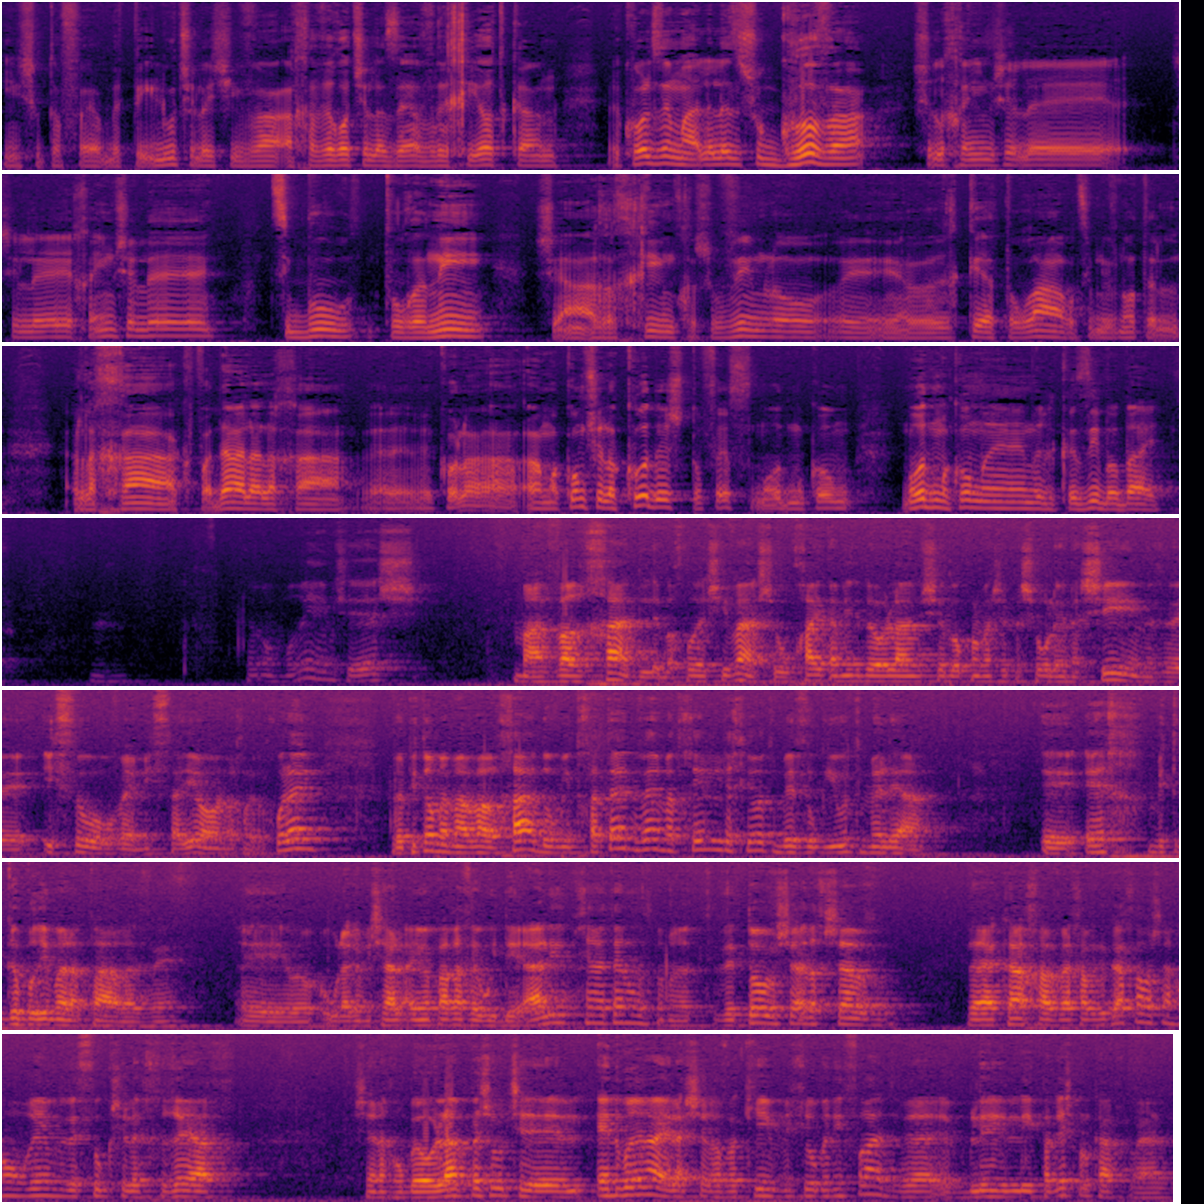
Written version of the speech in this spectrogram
היא שותפה בפעילות של הישיבה, החברות שלה זה אברכיות כאן, וכל זה מעלה לאיזשהו גובה של חיים של, של, חיים של ציבור תורני, שהערכים חשובים לו, ערכי התורה, רוצים לבנות על הלכה, הקפדה על הלכה, וכל המקום של הקודש תופס מאוד מקום, מאוד מקום מרכזי בבית. אומרים שיש מעבר חד לבחור ישיבה, שהוא חי תמיד בעולם שבו כל מה שקשור לנשים ואיסור וניסיון וכולי וכולי, ופתאום במעבר חד הוא מתחתן ומתחיל לחיות בזוגיות מלאה. אה, איך מתגברים על הפער הזה? אה, אולי גם נשאל, האם הפער הזה הוא אידיאלי מבחינתנו? זאת אומרת, זה טוב שעד עכשיו זה היה ככה ואחר זה ככה, או שאנחנו אומרים זה סוג של הכרח, שאנחנו בעולם פשוט שאין ברירה, אלא שרווקים יחיו בנפרד ובלי להיפגש כל כך, ואז...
